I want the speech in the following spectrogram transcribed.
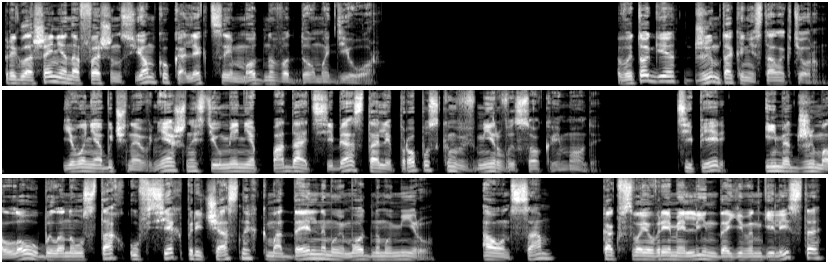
Приглашение на фэшн-съемку коллекции модного дома Dior. В итоге Джим так и не стал актером. Его необычная внешность и умение подать себя стали пропуском в мир высокой моды. Теперь имя Джима Лоу было на устах у всех причастных к модельному и модному миру, а он сам, как в свое время Линда Евангелиста,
